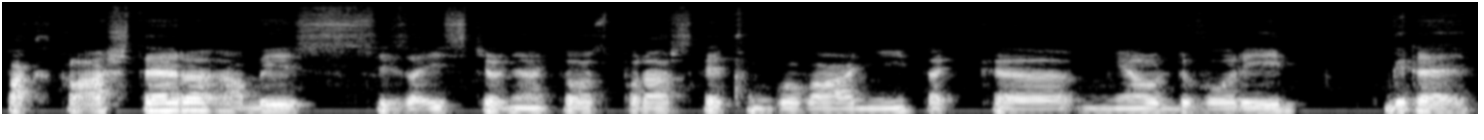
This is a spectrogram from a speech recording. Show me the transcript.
Pak klášter, aby si zajistil nějaké hospodářské fungování, tak eh, měl dvory, kde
